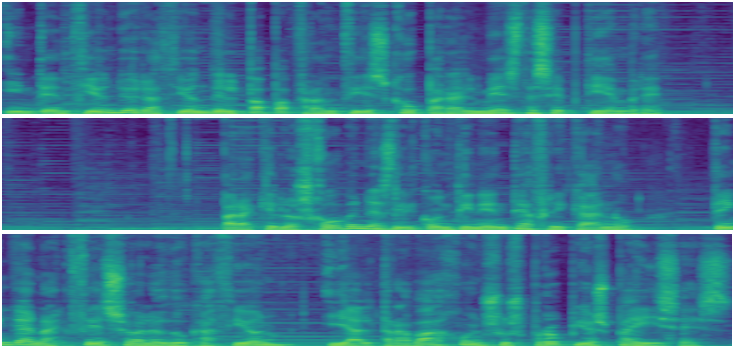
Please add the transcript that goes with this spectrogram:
Intención de oración del Papa Francisco para el mes de septiembre. Para que los jóvenes del continente africano tengan acceso a la educación y al trabajo en sus propios países.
